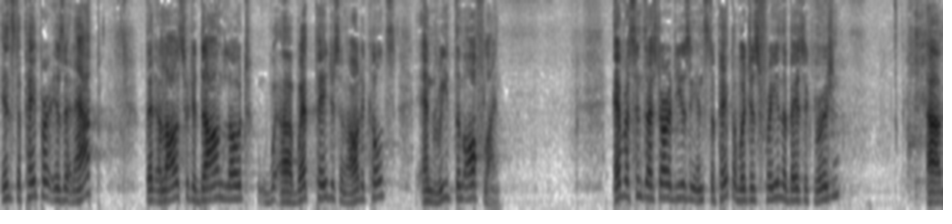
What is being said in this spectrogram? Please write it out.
Instapaper is an app that allows you to download uh, web pages and articles and read them offline. Ever since I started using Instapaper, which is free in the basic version, uh,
